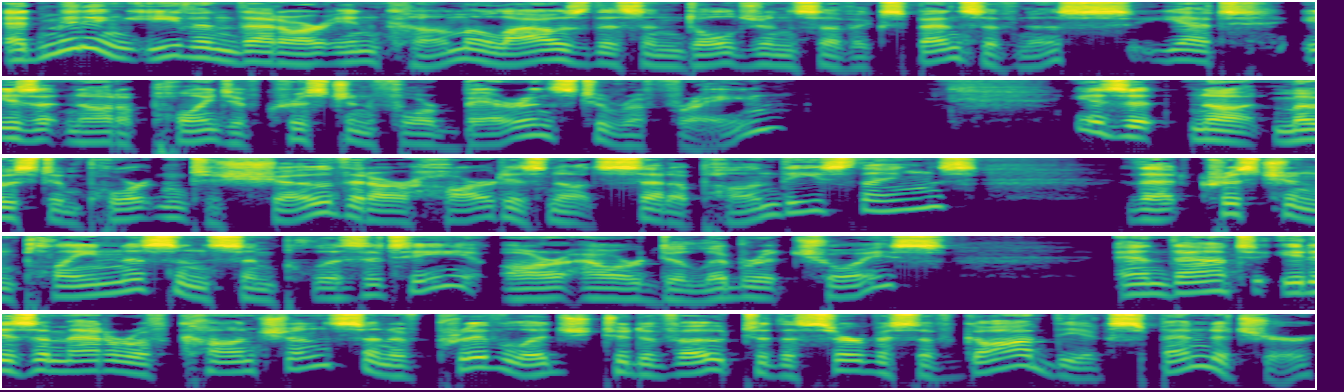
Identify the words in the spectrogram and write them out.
Admitting even that our income allows this indulgence of expensiveness, yet is it not a point of Christian forbearance to refrain? Is it not most important to show that our heart is not set upon these things? That Christian plainness and simplicity are our deliberate choice? And that it is a matter of conscience and of privilege to devote to the service of God the expenditure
